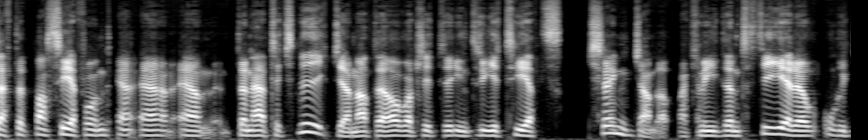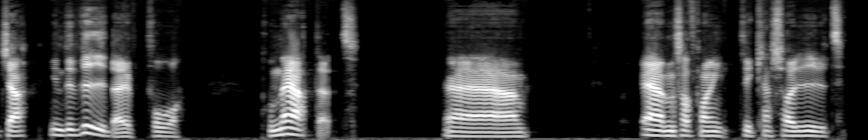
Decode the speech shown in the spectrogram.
sättet man ser på en, en, en, den här tekniken, att det har varit lite integritetskränkande. Att man kan identifiera olika individer på, på nätet. Eh, även fast man inte kanske har givit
